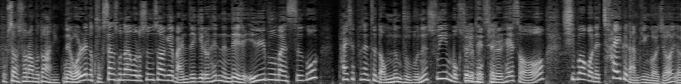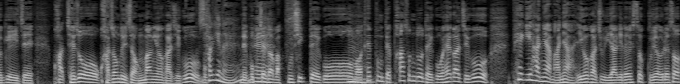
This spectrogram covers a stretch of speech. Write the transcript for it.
국산 소나무도 아니고. 네, 원래는 국산 소나무로 순수하게 만들기로 했는데 이제 일부만 쓰고 80% 넘는 부분은 수입 목재로 수입 대체를 목재. 해서 10억 원의 차익을 남긴 거죠. 여기에 이제 제조 과정도 이제 엉망이어 가지고 사기네. 네, 목재가 네. 막 부식되고 음. 뭐 태풍 때 파손도 되고 해 가지고 폐기하냐 마냐 이거 가지고 이야기도 했었고요. 그래서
